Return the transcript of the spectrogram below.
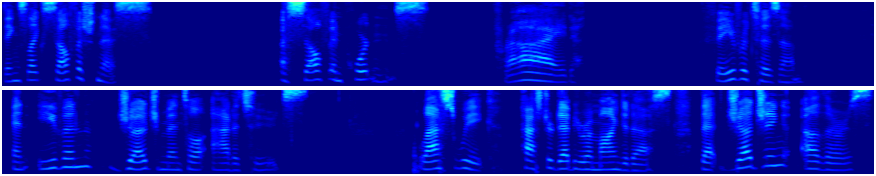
Things like selfishness, a self importance, pride, favoritism, and even judgmental attitudes. Last week, Pastor Debbie reminded us that judging others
